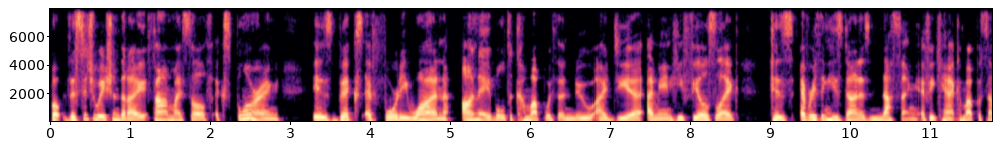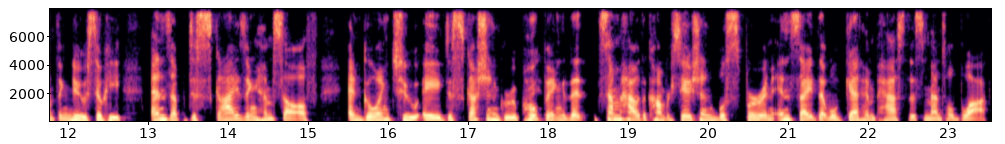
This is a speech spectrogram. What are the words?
But the situation that I found myself exploring is Bix at 41 unable to come up with a new idea? I mean, he feels like his everything he's done is nothing if he can't come up with something new. So he ends up disguising himself and going to a discussion group, right. hoping that somehow the conversation will spur an insight that will get him past this mental block.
